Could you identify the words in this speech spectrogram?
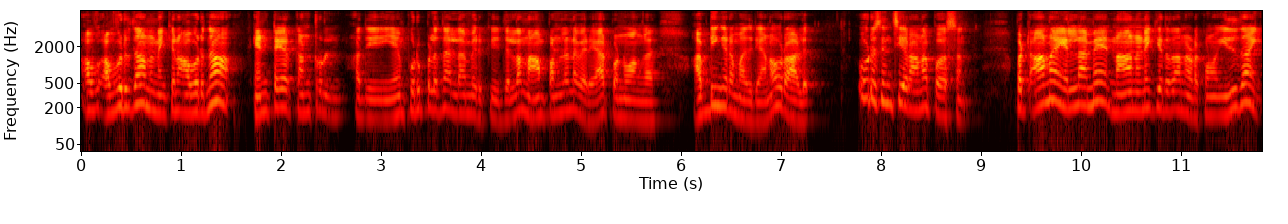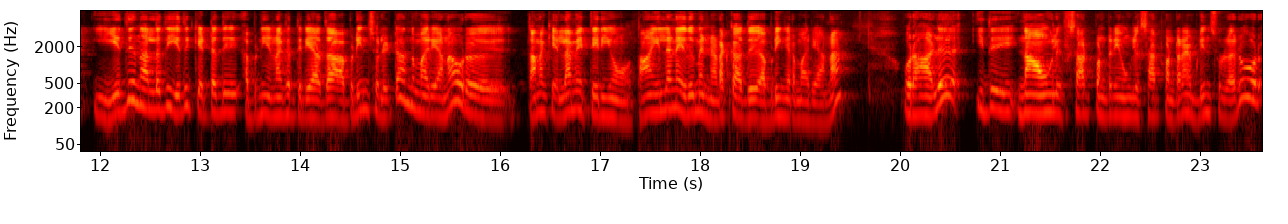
அவ் அவர் தான் நினைக்கணும். அவர் தான் என்டையர் கண்ட்ரோல் அது என் பொறுப்பில் தான் எல்லாமே இருக்குது இதெல்லாம் நான் பண்ணலன்னா வேறு யார் பண்ணுவாங்க? அப்படிங்கிற மாதிரியான ஒரு ஆள். ஒரு சின்சியரான பர்சன் பட் ஆனால் எல்லாமே நான் நினைக்கிறதா நடக்கணும். இதுதான் எது நல்லது எது கெட்டது அப்படின்னு எனக்கு தெரியாதா? அப்படின்னு சொல்லிட்டு அந்த மாதிரியான ஒரு தனக்கு எல்லாமே தெரியும். தான் இல்லைன்னா எதுவுமே நடக்காது அப்படிங்கிற மாதிரியான ஒரு ஆள். இது நான் அவங்களுக்கு ஸ்டார்ட் பண்ணுறேன் உங்களுக்கு ஸ்டார்ட் பண்ணுறேன் அப்படின்னு சொல்கிறாரு ஒரு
